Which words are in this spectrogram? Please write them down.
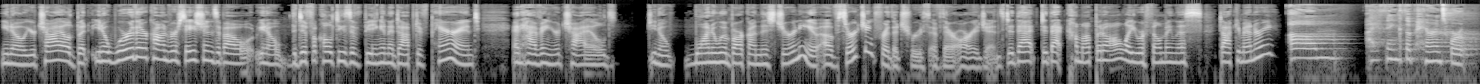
you know, your child. But, you know, were there conversations about, you know, the difficulties of being an adoptive parent and having your child, you know, want to embark on this journey of searching for the truth of their origins? Did that did that come up at all while you were filming this documentary? Um, I think the parents were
